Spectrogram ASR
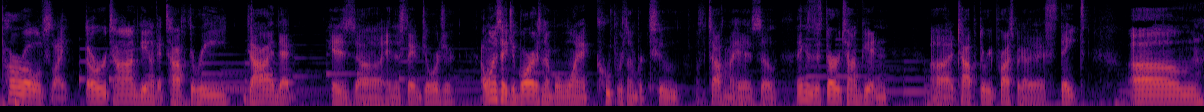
Pearl's like third time getting like a top three guy that is uh, in the state of Georgia. I want to say Jabari is number one and Cooper's number two off the top of my head. So I think it's his third time getting uh, top three prospect out of that state. Um,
